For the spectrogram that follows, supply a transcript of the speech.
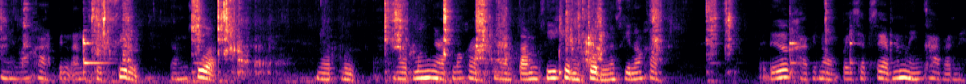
นี่เนาะค่ะ เสร็จสิ้นตำสั่วหนวดหมึกหนวดมึงงัดเนาะค่ะงานตำสีเข้มข้นนะสิเนาะค่ะ ไปเด้อค่ะพี่น้องไปแซ่บๆน้ำหนิงค่ะบัดนี้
